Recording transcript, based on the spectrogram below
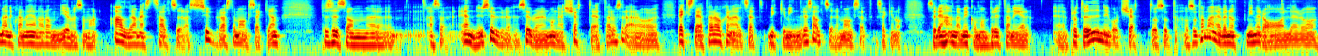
människan är en av de djuren som har allra mest saltsyra, suraste magsäcken. Precis som eh, alltså, ännu surare, surare än många köttätare och sådär. Och växtätare har generellt sett mycket mindre saltsyra i magsäcken. Då. Så det handlar mycket om att bryta ner eh, protein i vårt kött och så, och så tar man även upp mineraler och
